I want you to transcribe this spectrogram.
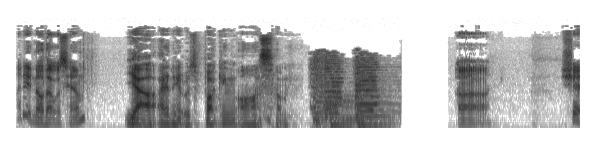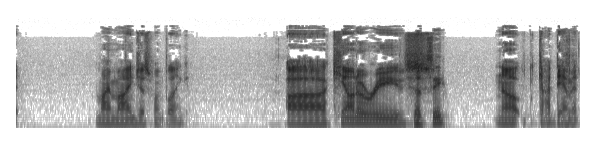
I didn't know that was him. Yeah, and it was fucking awesome. Uh, shit. My mind just went blank. Uh, Keanu Reeves. Tootsie? No, god damn it.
